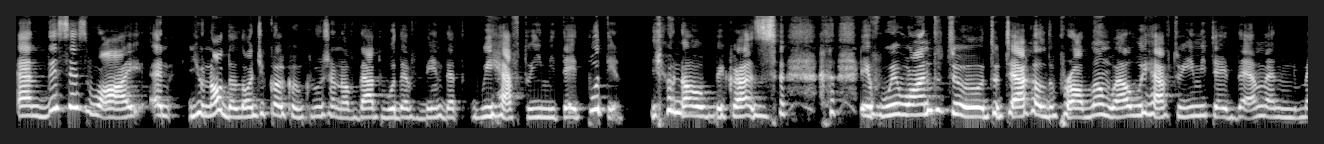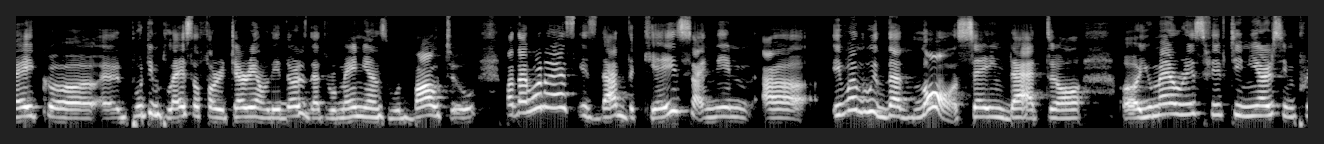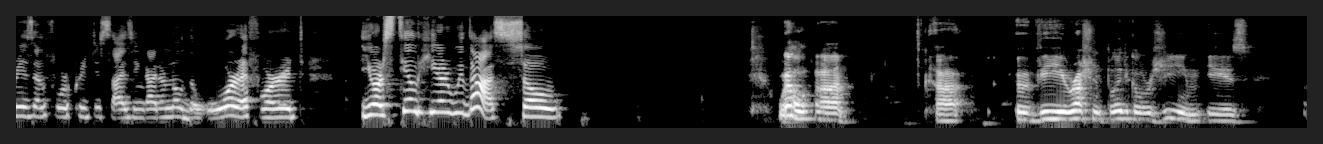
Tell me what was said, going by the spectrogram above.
And this is why, and you know, the logical conclusion of that would have been that we have to imitate Putin. you know because if we want to to tackle the problem well we have to imitate them and make uh, put in place authoritarian leaders that romanians would bow to but i want to ask is that the case i mean uh, even with that law saying that uh, uh, you may risk 15 years in prison for criticizing, I don't know, the war effort, you're still here with us. So, well, uh, uh the Russian political regime is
